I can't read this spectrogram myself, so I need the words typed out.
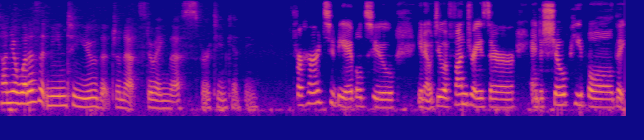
tanya what does it mean to you that jeanette's doing this for team kidney for her to be able to you know do a fundraiser and to show people that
